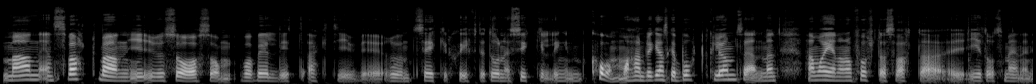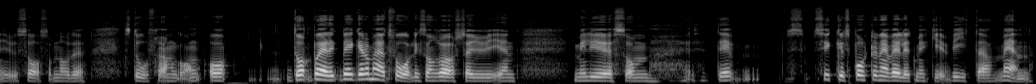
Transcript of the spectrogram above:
man, en svart man i USA som var väldigt aktiv eh, runt sekelskiftet då när cyklingen kom. Och han blev ganska bortglömd sen men han var en av de första svarta eh, idrottsmännen i USA som nådde stor framgång. Och de, bägge de här två liksom rör sig ju i en miljö som eh, det cykelsporten är väldigt mycket vita män.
